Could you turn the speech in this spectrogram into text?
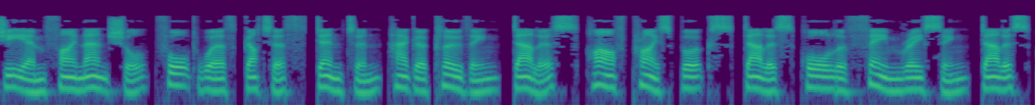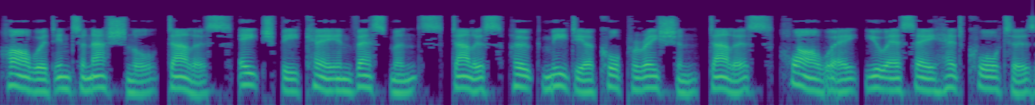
GM Financial, Fort Worth, Gutteth, Denton, Haggar Clothing, Dallas, Half Price Books, Dallas, Hall of Fame Racing, Dallas, Harwood International, Dallas, HBK Investments, Dallas, Hoke Media Corporation, Dallas, Huawei USA headquarters,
